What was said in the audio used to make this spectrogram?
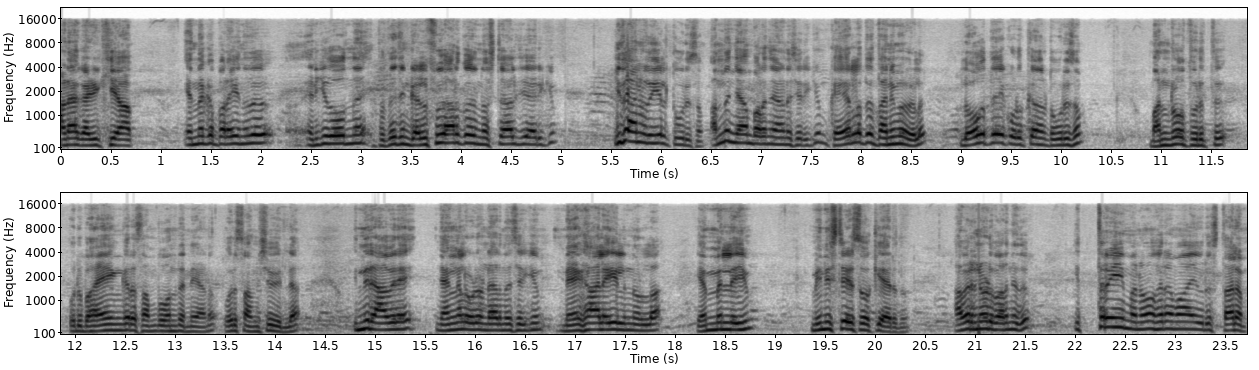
അട കഴിക്കുക എന്നൊക്കെ പറയുന്നത് എനിക്ക് തോന്നുന്നത് പ്രത്യേകിച്ചും ഗൾഫുകാർക്ക് ഒരു നൊസ്റ്റാൾജി ആയിരിക്കും. ഇതാണ് റിയൽ ടൂറിസം അന്ന് ഞാൻ പറഞ്ഞതാണ് ശരിക്കും കേരളത്തെ തനിമകൾ ലോകത്തേക്ക് കൊടുക്കുന്ന ടൂറിസം മൺറോ തുരുത്ത് ഒരു ഭയങ്കര സംഭവം തന്നെയാണ്. ഒരു സംശയമില്ല ഇന്ന് രാവിലെ ഞങ്ങളിവിടെ ഉണ്ടായിരുന്ന ശരിക്കും മേഘാലയയിൽ നിന്നുള്ള എം എൽ എയും മിനിസ്റ്റേഴ്സും ഒക്കെ ആയിരുന്നു അവരെന്നോട് പറഞ്ഞത് ഇത്രയും മനോഹരമായ ഒരു സ്ഥലം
